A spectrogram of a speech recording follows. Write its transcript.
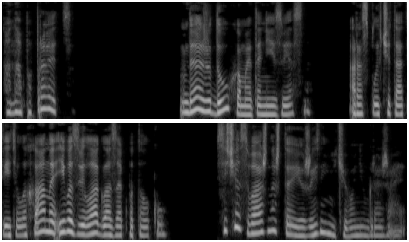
Она поправится? Даже духом это неизвестно. Расплывчато ответила Хана и возвела глаза к потолку. Сейчас важно, что ее жизни ничего не угрожает.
